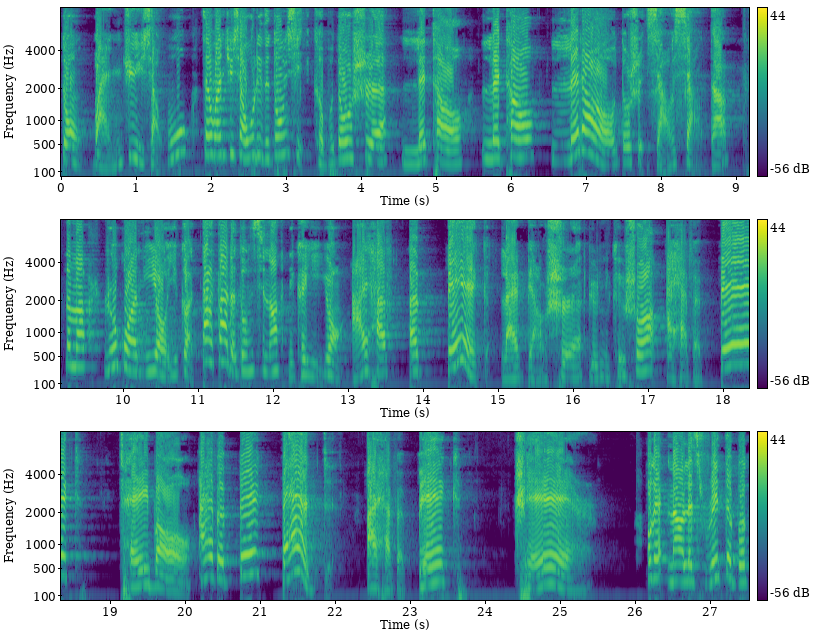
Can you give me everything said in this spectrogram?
栋玩具小屋。在玩具小屋里的东西可不都是 little little little，都是小小的。那么如果你有一个大大的东西呢？你可以用 I have a big 来表示。比如你可以说 I have a big table，I have a big bed，I have a big chair. Okay, now let's read the book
